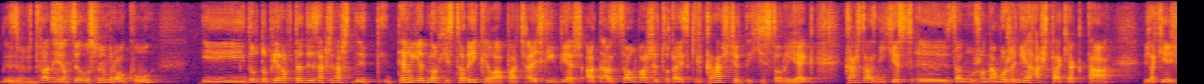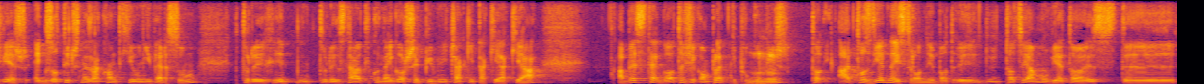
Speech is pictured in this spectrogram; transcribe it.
w 2008 roku i do, dopiero wtedy zaczynasz y, tę jedną historyjkę łapać. A jeśli wiesz, a, a że tutaj jest kilkanaście historyjek, każda z nich jest y, zanurzona, może nie aż tak jak ta, w jakieś, wiesz, egzotyczne zakątki uniwersum, których, y, których znają tylko najgorsze piwniczaki, takie jak ja. A bez tego to się kompletnie pogubisz. Mhm. To, a to z jednej strony, bo y, to co ja mówię to jest y,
